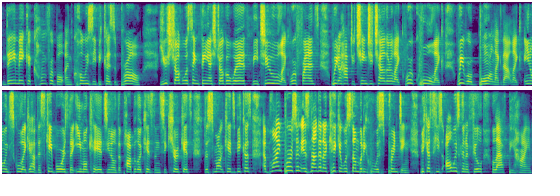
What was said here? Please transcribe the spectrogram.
they make it comfortable and cozy. Because, bro, you struggle with the same thing I struggle with, me too. Like, we're friends. We don't have to change each other. Like, we're cool. Like, we were born like that. Like, you know, in school, like, you have the skateboards, the emo kids, you know, the popular kids, the insecure kids, the smart kids. Because a blind person is not gonna kick it with somebody who is sprinting because he's always gonna feel left behind.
